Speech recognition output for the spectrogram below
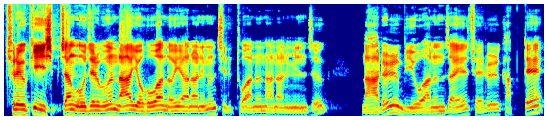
출애굽기 20장 5절을 보면 나 여호와 너희 하나님은 질투하는 하나님인즉 나를 미워하는 자의 죄를 갚되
